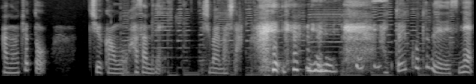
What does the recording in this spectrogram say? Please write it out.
あのちょっと中間を挟んでしまいました。はい。はい、ということでですね、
